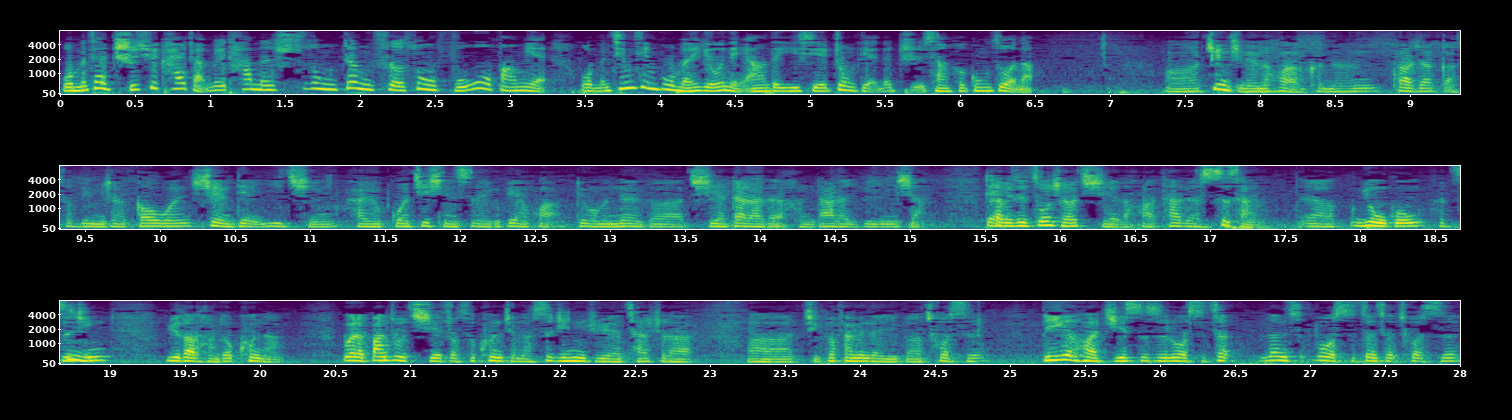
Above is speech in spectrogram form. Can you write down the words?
我们在持续开展为他们送政策、送服务方面，我们经信部门有哪样的一些重点的指向和工作呢？呃，近几年的话，可能大家感受比较明显，高温、限电、疫情，还有国际形势的一个变化，对我们那个企业带来的很大的一个影响。特别是中小企业的话，它的市场、呃用工和资金遇到了很多困难。为了帮助企业走出困境呢，市经信局也采取了呃几个方面的一个措施。第一个的话，及时是落实政认落实政策措施，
